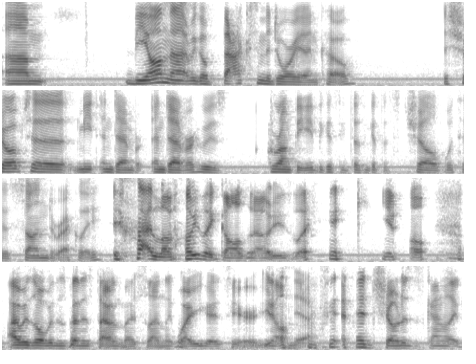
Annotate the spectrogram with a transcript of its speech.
Um, beyond that, we go back to Midoriya and Co. They show up to meet Endeavor, Endeavor, who's grumpy because he doesn't get to chill with his son directly. I love how he like calls it out. He's like, you know, I was hoping to spend this time with my son. Like, why are you guys here? You know. Yeah. and Shoto's just kind of like,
